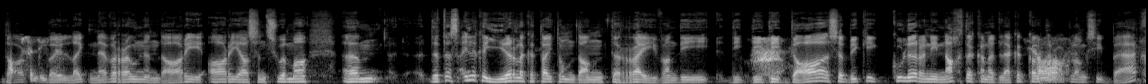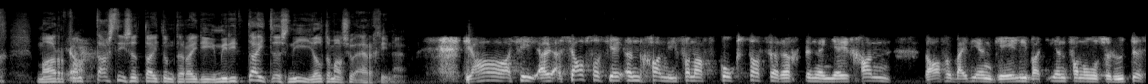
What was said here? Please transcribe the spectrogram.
daar Absoluut. by Lake Neverone en daardie areas en so maar ehm um, dit is eintlik 'n heerlike tyd om dan te ry want die die die die dae is 'n bietjie koeler in die nagte kan dit lekker koud ja. raak langs die berg, maar ja. fantastiese tyd om te ry. Die humiditeit is nie heeltemal so erg nie. Ja, as jy eh, selfs as jy ingaan hier vanaf Kokstad se rigting en jy gaan daar verby die Ngeli wat een van ons roetes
